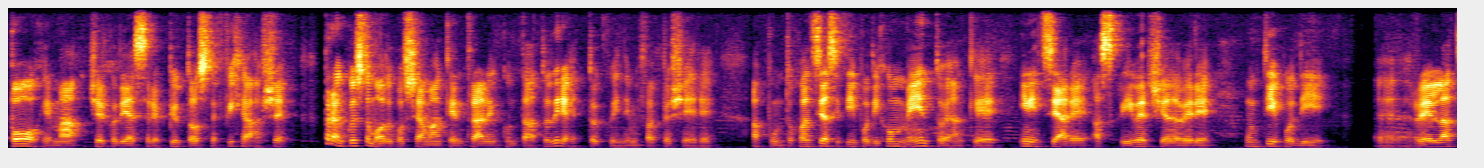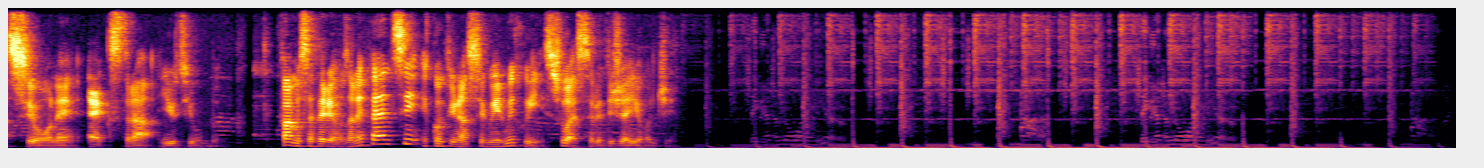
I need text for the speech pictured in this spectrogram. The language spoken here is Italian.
poche ma cerco di essere piuttosto efficace però in questo modo possiamo anche entrare in contatto diretto e quindi mi fa piacere appunto qualsiasi tipo di commento e anche iniziare a scriverci ad avere un tipo di eh, relazione extra YouTube. Fammi sapere cosa ne pensi e continua a seguirmi qui su Essere DJ Oggi.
